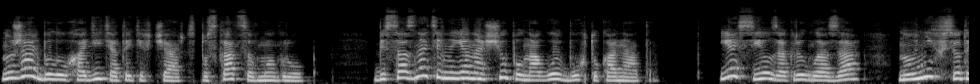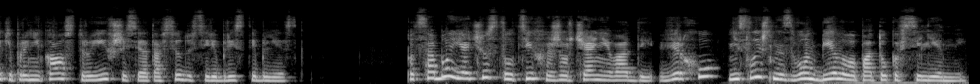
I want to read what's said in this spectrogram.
но жаль было уходить от этих чар, спускаться в мой гроб. Бессознательно я нащупал ногой бухту каната. Я сел, закрыл глаза, но в них все-таки проникал струившийся отовсюду серебристый блеск. Под собой я чувствовал тихое журчание воды, вверху неслышный звон белого потока Вселенной.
